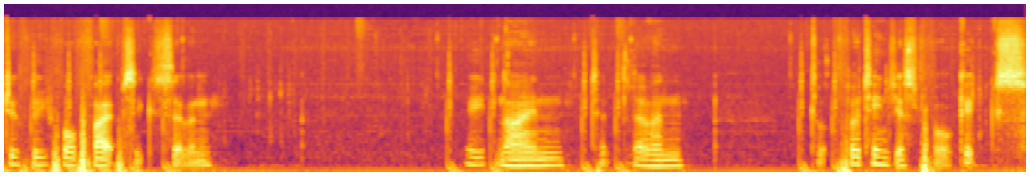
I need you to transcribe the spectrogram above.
Two, three, four, five, six, seven, eight, nine, ten, eleven, twelve, thirteen, just four kicks.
